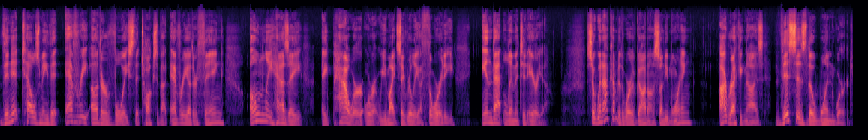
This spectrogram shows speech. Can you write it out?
then it tells me that every other voice that talks about every other thing only has a, a power, or you might say, really authority, in that limited area. So when I come to the Word of God on a Sunday morning, I recognize this is the one word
